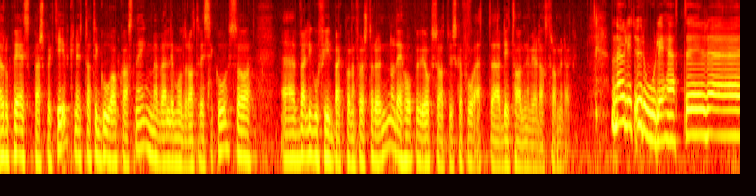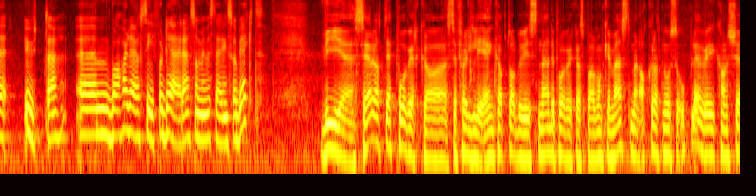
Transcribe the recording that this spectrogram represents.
europeisk perspektiv knytta til god avkastning med veldig moderat risiko. Så eh, veldig god feedback på den første runden, og det håper vi også at vi skal få etter de tallene vi har lagt fram i dag. Men det er jo litt uroligheter uh, ute. Um, hva har det å si for dere som investeringsobjekt? Vi eh, ser at det påvirker selvfølgelig egenkapitalbevisene, det påvirker Sparebanken Vest, men akkurat nå så opplever vi kanskje,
